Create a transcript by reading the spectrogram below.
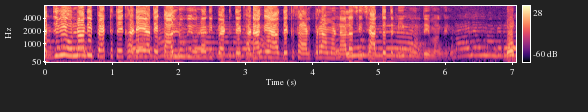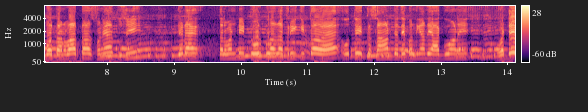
ਅੱਜ ਵੀ ਉਹਨਾਂ ਦੀ ਪਿੱਠ ਤੇ ਖੜੇ ਆ ਤੇ ਕੱਲ ਨੂੰ ਵੀ ਉਹਨਾਂ ਦੀ ਪਿੱਠ ਤੇ ਖੜਾਂਗੇ। ਆਪਦੇ ਕਿਸਾਨ ਭਰਾਵਾਂ ਨਾਲ ਅਸੀਂ ਸ਼ਹਾਦਤ ਨਹੀਂ ਹੋਣ ਦੇਵਾਂਗੇ। ਬਹੁਤ ਬਹੁਤ ਧੰਨਵਾਦ। ਤਾਂ ਸੁਣਿਆ ਤੁਸੀਂ ਜਿਹੜਾ ਤਲਵੰਡੀ ਟੋਲ ਪਲਾਜ਼ਾ ਫ੍ਰੀ ਕੀਤਾ ਹੋਇਆ ਹੈ, ਉੱਥੇ ਕਿਸਾਨ ਜਥੇਬੰਦੀਆਂ ਦੇ ਆਗੂਆਂ ਨੇ ਵੱਡੇ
